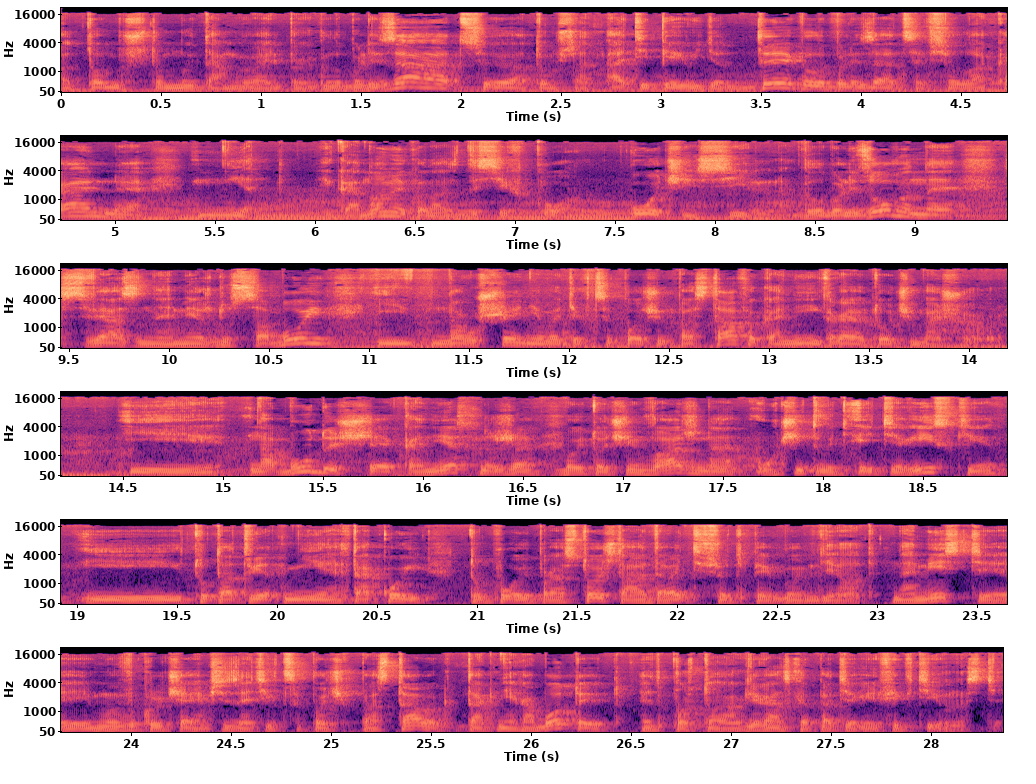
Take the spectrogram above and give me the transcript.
о том, что мы там говорили про глобализацию, о том, что а теперь идет деглобализация, все локальное. Нет. Экономика у нас до сих пор очень сильно глобализованная, связанная между собой, и нарушения в этих цепочек поставок, они играют очень большую роль. И на будущее, конечно же, будет очень важно учитывать эти риски и тут ответ не такой тупой и простой, что а давайте все теперь будем делать на месте, и мы выключаемся из этих цепочек поставок. Так не работает. Это просто гигантская потеря эффективности.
